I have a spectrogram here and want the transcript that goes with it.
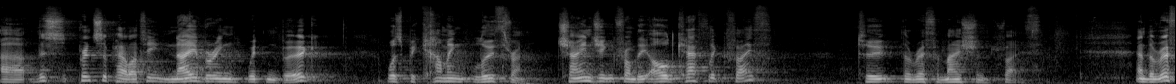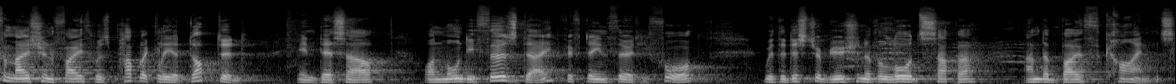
uh, this principality, neighbouring Wittenberg, was becoming Lutheran, changing from the old Catholic faith to the Reformation faith. And the Reformation faith was publicly adopted in Dessau on Maundy Thursday, 1534, with the distribution of the Lord's Supper under both kinds.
